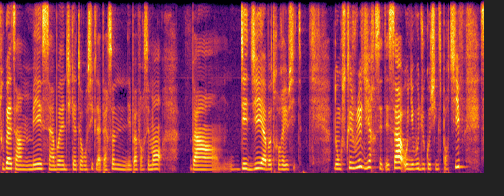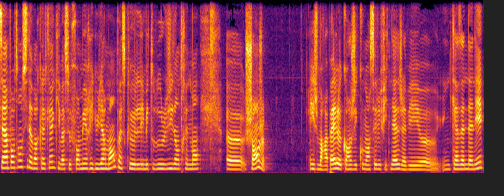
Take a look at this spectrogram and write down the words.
tout bête, hein. mais c'est un bon indicateur aussi que la personne n'est pas forcément ben, dédiée à votre réussite. Donc ce que je voulais dire, c'était ça au niveau du coaching sportif. C'est important aussi d'avoir quelqu'un qui va se former régulièrement parce que les méthodologies d'entraînement euh, changent. Et je me rappelle quand j'ai commencé le fitness, j'avais euh, une quinzaine d'années.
